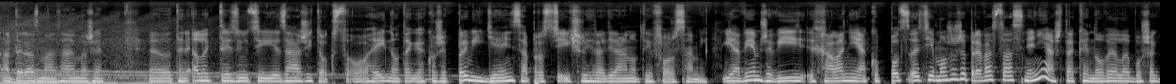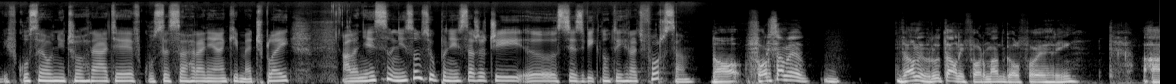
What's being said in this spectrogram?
A teraz ma zaujíma, že e, ten elektrizujúci zážitok z toho, hej, no tak akože prvý deň sa proste išli hrať ráno tie forsami. Ja viem, že vy chalani, ako v podstate, možno, že pre vás to asi není až také nové, lebo však vy v kuse o niečo hráte, v kuse sa hrá nejaký matchplay, ale nie nie som si úplne istá, že či e, ste zvyknutí hrať forsam. No, forsam je veľmi brutálny formát golfovej hry a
